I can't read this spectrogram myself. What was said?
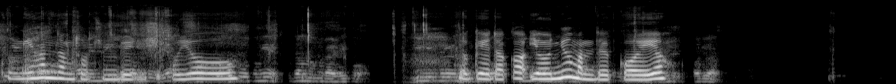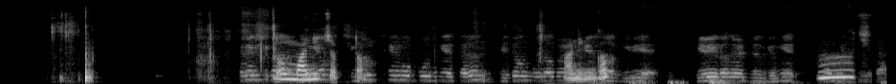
종이 한 장 더 준비해 주시고요. 여기에다가 연유 만들 거예요. 너무 많이 쪘다. 아닌가? 계획안을 변경해 아. 진짜.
